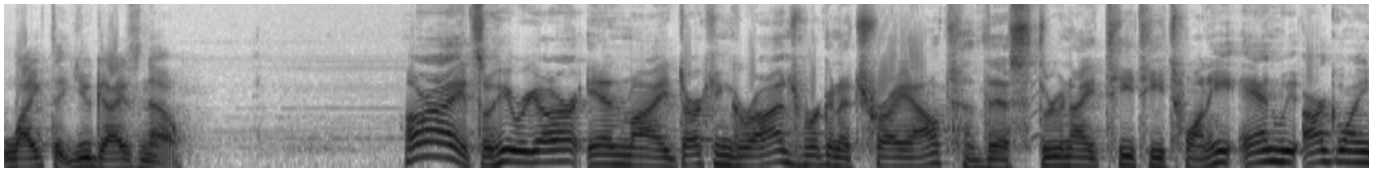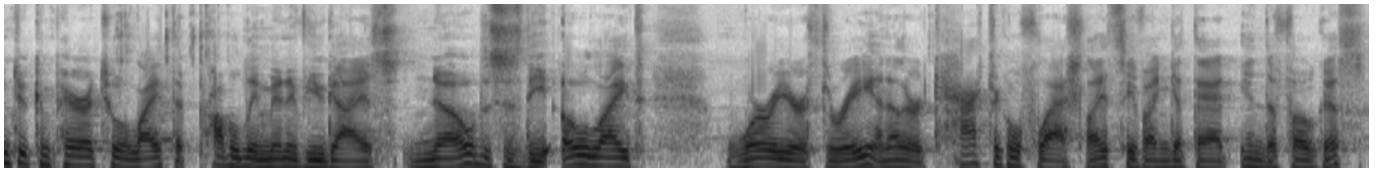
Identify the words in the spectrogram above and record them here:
light that you guys know. All right, so here we are in my darkened garage. We're gonna try out this ThruNite TT20, and we are going to compare it to a light that probably many of you guys know. This is the Olight Warrior 3, another tactical flashlight. See if I can get that into focus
